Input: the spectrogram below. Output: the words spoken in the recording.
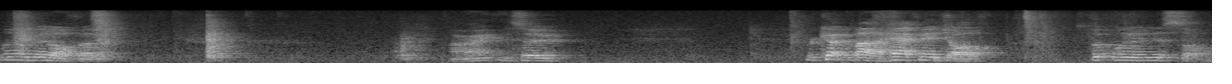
a little bit off of it. All right, and so we're cutting about a half inch off. Let's put one in this saw.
